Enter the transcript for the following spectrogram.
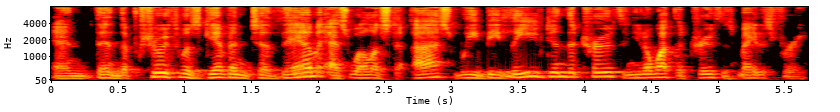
And then the truth was given to them as well as to us. We believed in the truth. And you know what? The truth has made us free.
